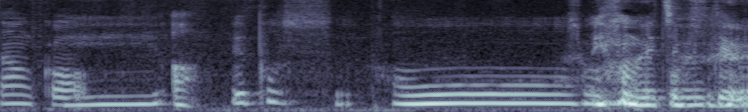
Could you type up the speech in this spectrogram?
なんかえー、あエポス。おお今めっちゃ見てる。エ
